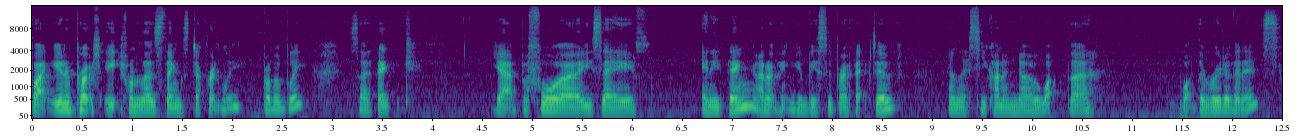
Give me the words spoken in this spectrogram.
Like you'd approach each one of those things differently, probably. So I think, yeah, before you say anything, I don't think you can be super effective unless you kind of know what the what the root of it is.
